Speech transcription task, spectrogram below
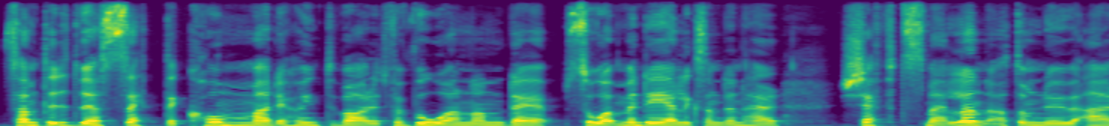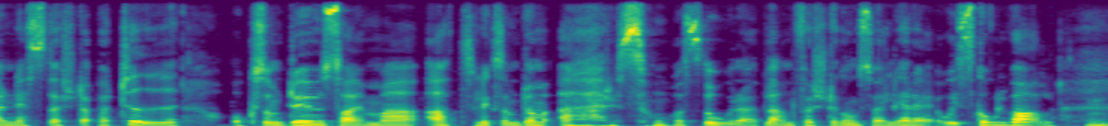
samtidigt vi har sett det komma, det har inte varit förvånande så, men det är liksom den här käftsmällen att de nu är näst största parti och som du sa Emma, att liksom de är så stora bland förstagångsväljare och i skolval. Mm.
